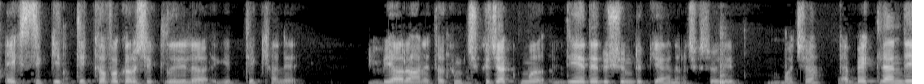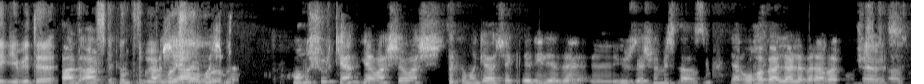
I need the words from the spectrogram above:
Eksik gittik, kafa karışıklığıyla gittik. Hani bir ara hani takım çıkacak mı diye de düşündük yani açık söyleyeyim maça. Ya beklendiği gibi de Abi artık sıkıntılı bir maç Yani- oldu. konuşurken yavaş yavaş takımın gerçekleriyle de e, yüzleşmemiz lazım. Yani o haberlerle beraber konuşmamız Evet. lazım.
